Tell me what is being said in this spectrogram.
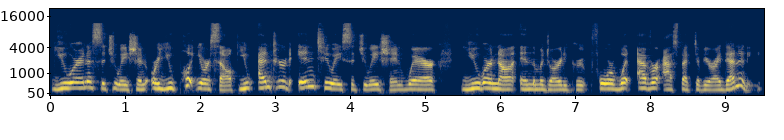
you were in a situation or you put yourself, you entered into a situation where you were not in the majority group for whatever aspect of your identity?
